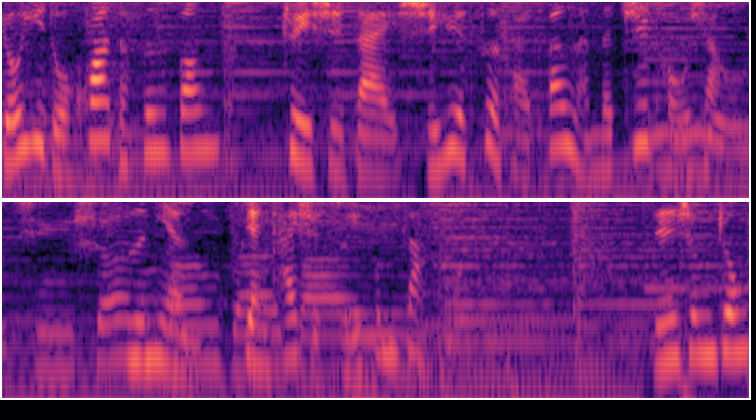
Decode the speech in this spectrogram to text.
有一朵花的芬芳坠饰在十月色彩斑斓的枝头上，思念便开始随风淡忘。人生中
